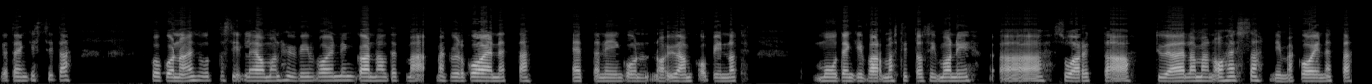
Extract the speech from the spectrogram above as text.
jotenkin sitä kokonaisuutta sille oman hyvinvoinnin kannalta. Että mä, mä kyllä koen, että, että niin kun, no YMK-opinnot muutenkin varmasti tosi moni ää, suorittaa työelämän ohessa, niin mä koin, että,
